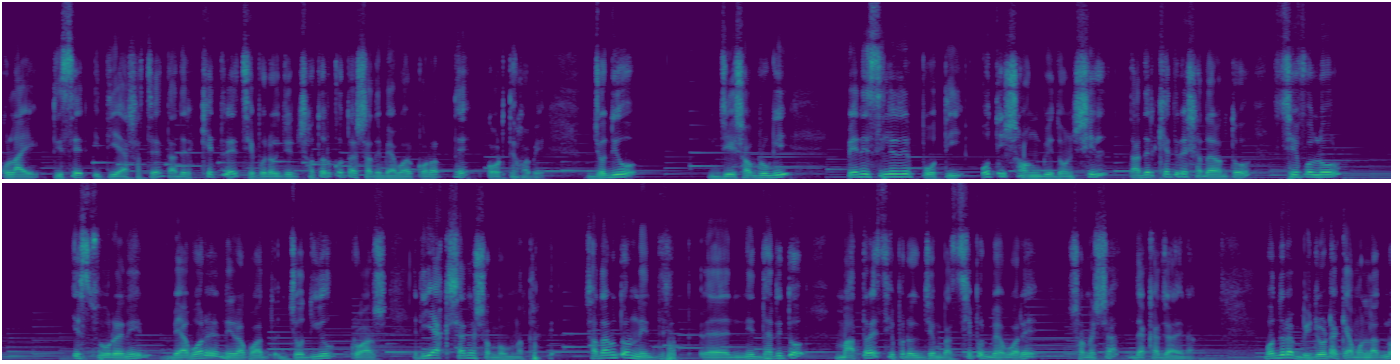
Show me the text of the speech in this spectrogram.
কোলাইটিসের ইতিহাস আছে, তাদের ক্ষেত্রে ছেপুরোগজিন সতর্কতার সাথে ব্যবহার করতে করতে হবে। যদিও যেসব রোগী পেনিসিলিনের প্রতি অতি সংবেদনশীল, তাদের ক্ষেত্রে সাধারণত সেফোলোর স্পোরেনিন ব্যবহারের নিরাপদ যদিও ক্রস রিয়াকশানের সম্ভাবনা থাকে। সাধারণত নির্ধ- নির্ধারিত মাত্রায় সিপোরোকজেম বা সিপোর ব্যবহারে সমস্যা দেখা যায় না। বন্ধুরা, ভিডিওটা কেমন লাগল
